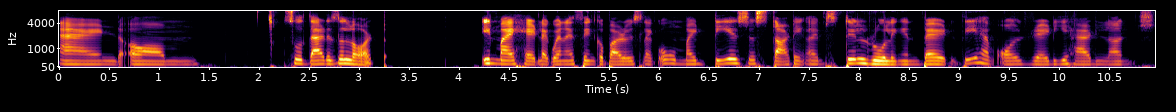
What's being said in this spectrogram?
And um so that is a lot in my head like when i think about it it's like oh my day is just starting. I'm still rolling in bed. They have already had lunch.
